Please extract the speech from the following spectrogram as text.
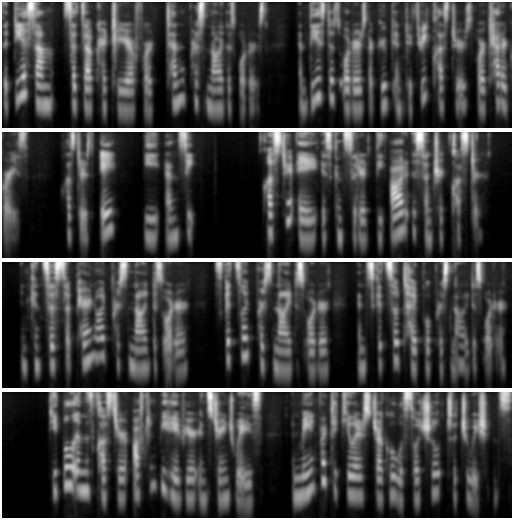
The DSM sets out criteria for 10 personality disorders, and these disorders are grouped into three clusters or categories clusters A, B, and C. Cluster A is considered the odd eccentric cluster and consists of paranoid personality disorder, schizoid personality disorder, and schizotypal personality disorder. People in this cluster often behave in strange ways and may in particular struggle with social situations.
